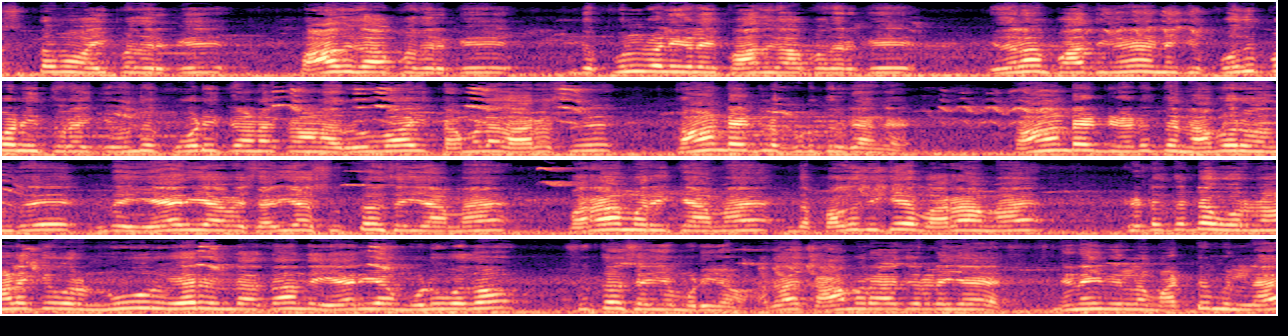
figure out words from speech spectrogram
சுத்தமாக வைப்பதற்கு பாதுகாப்பதற்கு இந்த புல்வெளிகளை பாதுகாப்பதற்கு இதெல்லாம் பார்த்தீங்கன்னா இன்னைக்கு பொதுப்பணித்துறைக்கு வந்து கோடிக்கணக்கான ரூபாய் தமிழக அரசு கான்ட்ராக்டில் கொடுத்துருக்காங்க. கான்ட்ராக்ட் எடுத்த நபர் வந்து இந்த ஏரியாவை சரியாக சுத்தம் செய்யாமல் பராமரிக்காமல் இந்த பகுதிக்கே வராமல் கிட்டத்தட்ட ஒரு நாளைக்கு ஒரு நூறு பேர் இருந்தால் தான் இந்த ஏரியா முழுவதும் சுத்தம் செய்ய முடியும். அதாவது காமராஜருடைய நினைவில் மட்டுமில்லை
